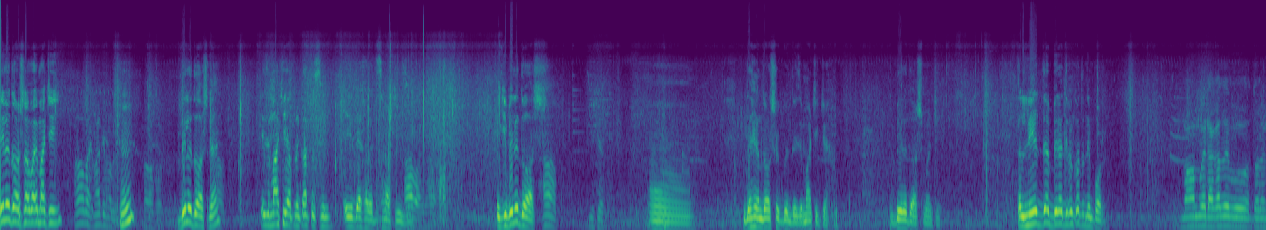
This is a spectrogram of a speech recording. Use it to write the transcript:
বেলে দোষ না ভাই মাটি? হ্যাঁ ভাই মাটি ভালো। হুম হ্যাঁ হ্যাঁ বেলে দোষ না? এই যে মাটি আপনি কাটতেছেন এই যে দেখা যাচ্ছে মাটি হ্যাঁ ভাই হ্যাঁ। এই কি বেলে দোষ হ্যাঁ দেখেন দর্শক বিন্দু যে মাটিটা বেলে দোষ মাটি। তাহলে নেট বেড়ে দিবেন কতদিন পর? মামন ভাই ঢাকা যাব ধরেন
